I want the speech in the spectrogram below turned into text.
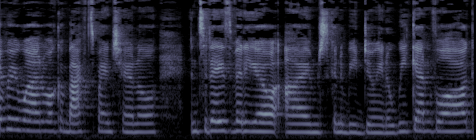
everyone, welcome back to my channel. In today's video, I'm just gonna be doing a weekend vlog.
